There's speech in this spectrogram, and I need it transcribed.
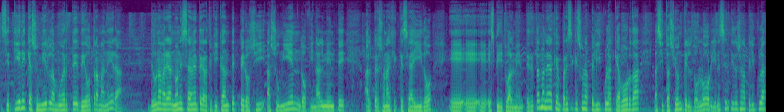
se tiene que asumir la muerte de otra manera, de una manera no necesariamente gratificante, pero sí asumiendo finalmente al personaje que se ha ido eh, eh, eh, espiritualmente. De tal manera que me parece que es una película que aborda la situación del dolor y en ese sentido es una película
